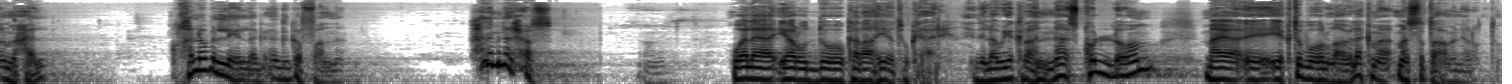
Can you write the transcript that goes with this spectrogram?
المحل. خلوه بالليل قفلنا هذا من الحرص. ولا يرده كراهية كاره. إذا لو يكره الناس كلهم ما يكتبه الله لك ما استطاعوا أن يردوا.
